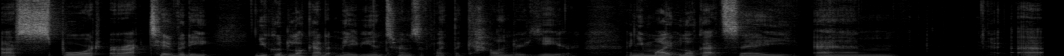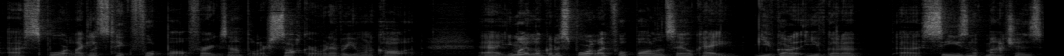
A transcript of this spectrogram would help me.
a sport or activity, you could look at it maybe in terms of like the calendar year. And you might look at, say, um, a, a sport like let's take football for example or soccer whatever you want to call it uh, you might look at a sport like football and say okay you've got a, you've got a, a season of matches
